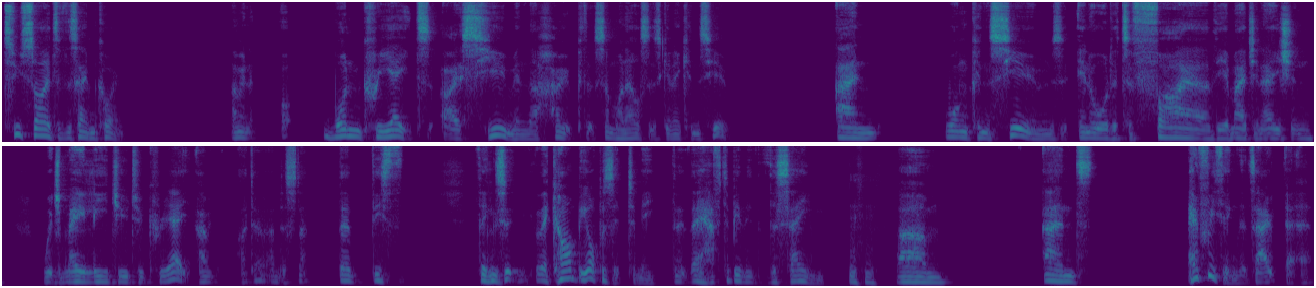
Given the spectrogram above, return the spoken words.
two sides of the same coin i mean one creates i assume in the hope that someone else is going to consume and one consumes in order to fire the imagination, which may lead you to create. I, I don't understand. These things they can't be opposite to me. They have to be the, same. Mm-hmm. Um, and everything that's out there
